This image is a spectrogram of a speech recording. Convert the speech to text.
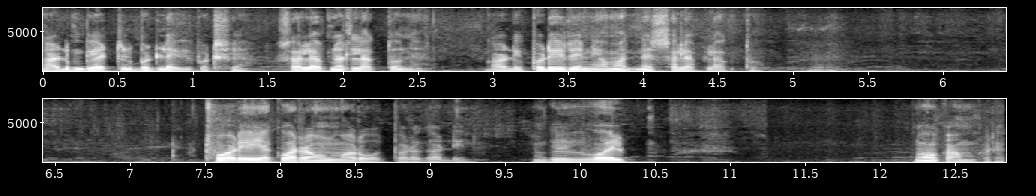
ગાડીમાં બેટરી બદલાવી પડશે. સલાબ નથી લાગતો ને? ગાડી પડી રહી ને એમાં જ નથી સલેપ લાગતો. અઠવાડિયે એકવાર રાઉન્ડ મારવો જ પડે ગાડીનું. ઓઇલ નો કામ કરે.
